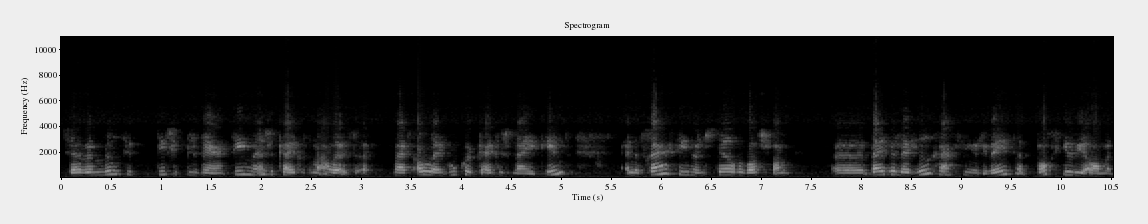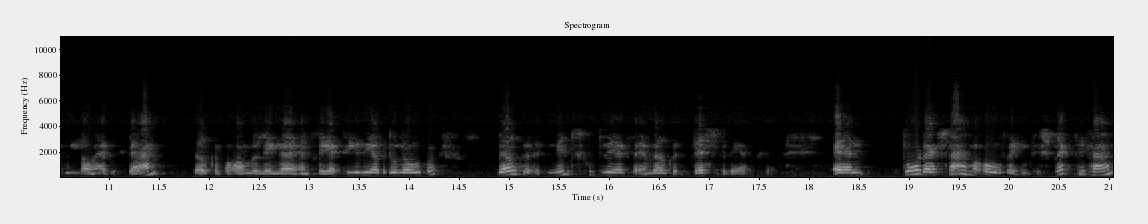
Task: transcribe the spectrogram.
Ze hebben een multidisciplinair team. Hè. Ze kijken vanuit, vanuit allerlei hoeken kijken ze naar je kind. En de vraag die hun stelden was van uh, wij willen heel graag van jullie weten wat jullie al met Milan hebben gedaan. Welke behandelingen en trajecten jullie hebben doorlopen. Welke het minst goed werkte en welke het beste werkte. En door daar samen over in gesprek te gaan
